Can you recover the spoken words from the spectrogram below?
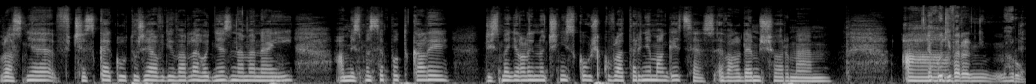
vlastně v české kultuře a v divadle hodně znamenají. A my jsme se potkali, když jsme dělali noční zkoušku v Laterně Magice s Evaldem Šormem. A... Jako divadelní hru,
